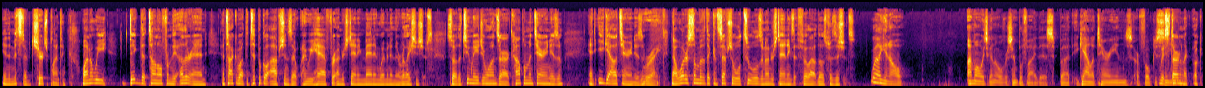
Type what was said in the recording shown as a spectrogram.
in the midst of church planting. Why don't we dig the tunnel from the other end and talk about the typical options that we have for understanding men and women and their relationships? So the two major ones are complementarianism and egalitarianism. Right. Now, what are some of the conceptual tools and understandings that fill out those positions? Well, you know, I'm always going to oversimplify this, but egalitarians are focusing. Wait, start on the okay.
